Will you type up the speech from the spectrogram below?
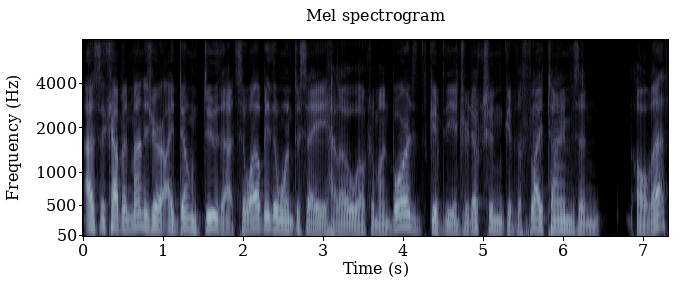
As the cabin manager, I don't do that. So I'll be the one to say hello, welcome on board, give the introduction, give the flight times, and all that.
